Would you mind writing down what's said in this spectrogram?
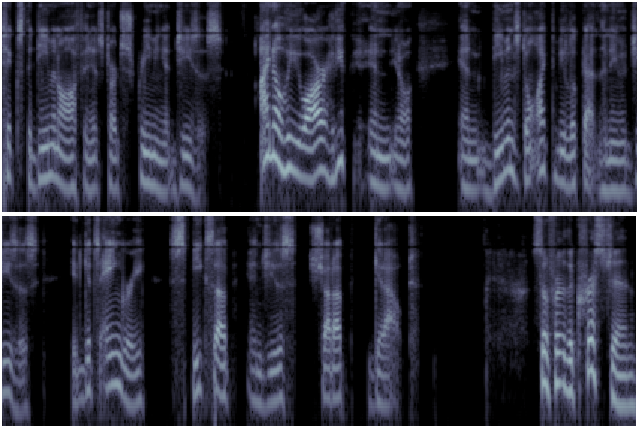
ticks the demon off and it starts screaming at Jesus. I know who you are. Have you? And, you know, and demons don't like to be looked at in the name of Jesus. It gets angry, speaks up, and Jesus, shut up, get out. So for the Christian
